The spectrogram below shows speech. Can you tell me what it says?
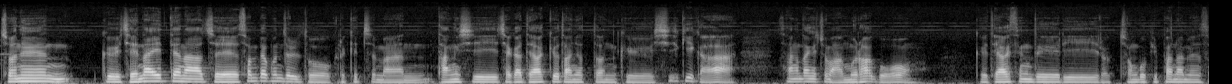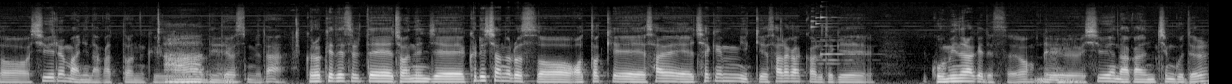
저는 그 제 나이 때나 제 선배분들도 그렇겠지만 당시 제가 대학교 다녔던 그 시기가 상당히 좀 암울하고 그 대학생들이 이렇게 정부 비판하면서 시위를 많이 나갔던 그 아, 네. 때였습니다. 그렇게 됐을 때 저는 이제 크리스찬으로서 어떻게 사회에 책임 있게 살아갈까를 되게 고민을 하게 됐어요. 네. 그 시위에 나간 친구들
